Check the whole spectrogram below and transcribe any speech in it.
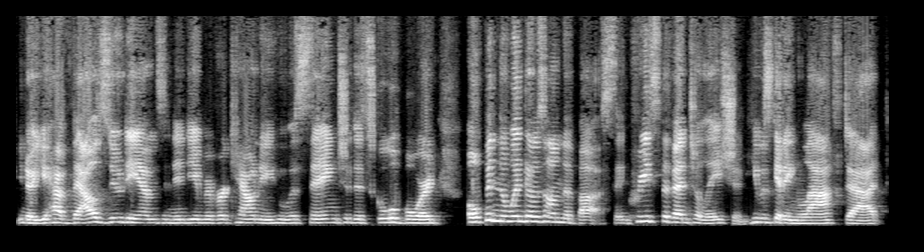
You know you have val zudans in indian river county who was saying to the school board open the windows on the bus. Increase the ventilation. He was getting laughed at.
